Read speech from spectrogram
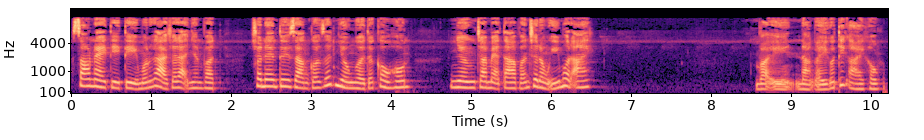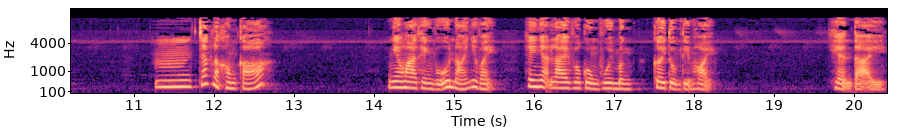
Sau này tỷ tỷ muốn gả cho đại nhân vật Cho nên tuy rằng có rất nhiều người tới cầu hôn nhưng cha mẹ ta vẫn chưa đồng ý một ai. Vậy nàng ấy có thích ai không? Uhm, chắc là không có. Nghe Hoa Thành Vũ nói như vậy Hình nhận lai vô cùng vui mừng Cười tủm tỉm hỏi. Hiện tại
